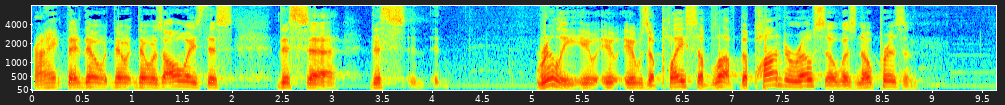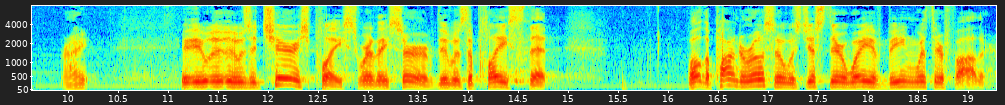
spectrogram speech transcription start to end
right? There, there, there, there was always this, this, uh, this really, it, it, it, was a place of love. The Ponderosa was no prison, right? It, it was a cherished place where they served. It was a place that, well, the Ponderosa was just their way of being with their father.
